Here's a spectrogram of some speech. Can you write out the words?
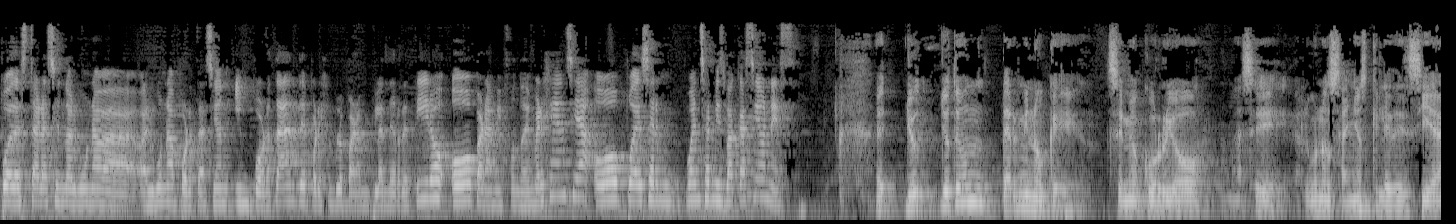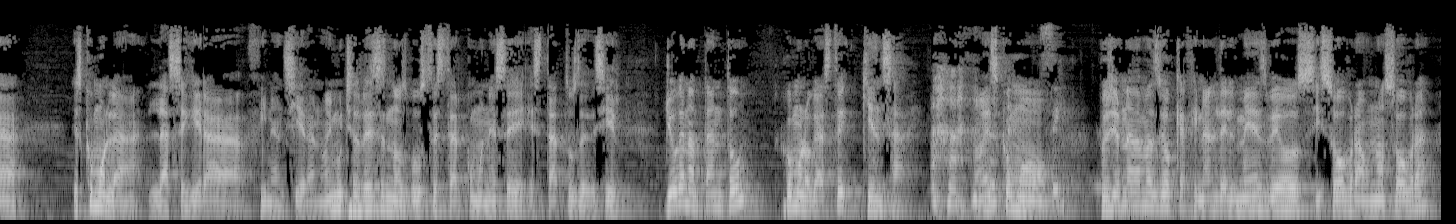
puedo estar haciendo alguna, alguna aportación importante, por ejemplo, para mi plan de retiro o para mi fondo de emergencia o puede ser, pueden ser mis vacaciones. Eh, yo, yo tengo un término que se me ocurrió hace algunos años que le decía, es como la, la ceguera financiera, ¿no? Y muchas veces nos gusta estar como en ese estatus de decir, yo gano tanto, ¿Cómo lo gaste? ¿Quién sabe? ¿No? Es como, pues yo nada más veo que a final del mes veo si sobra o no sobra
